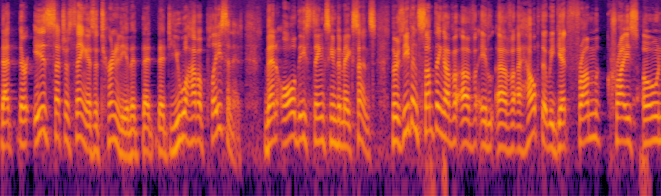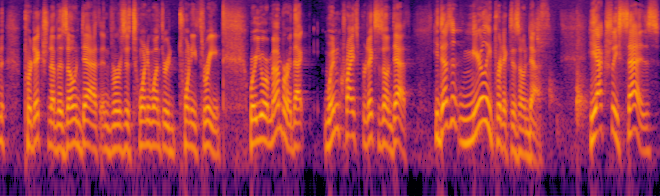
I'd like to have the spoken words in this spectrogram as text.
that there is such a thing as eternity, that, that, that you will have a place in it, then all these things seem to make sense. There's even something of, of, a, of a help that we get from Christ's own prediction of his own death in verses 21 through 23, where you remember that when Christ predicts his own death, he doesn't merely predict his own death. He actually says,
